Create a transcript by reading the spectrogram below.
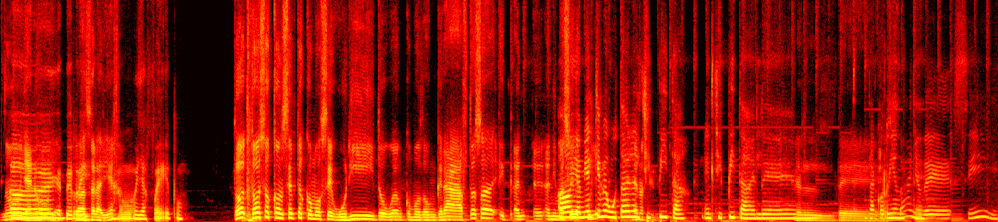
No, ya no, ya qué ¿qué pasó a la vieja. No, ya fue, po. Todo- todos esos conceptos como segurito, weón, como Don Graf, todas esas eh, an- eh, animaciones. Ay, a mí el que me gustaba era el chispita. El chispita, el de El de. La corriente. De, sí,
